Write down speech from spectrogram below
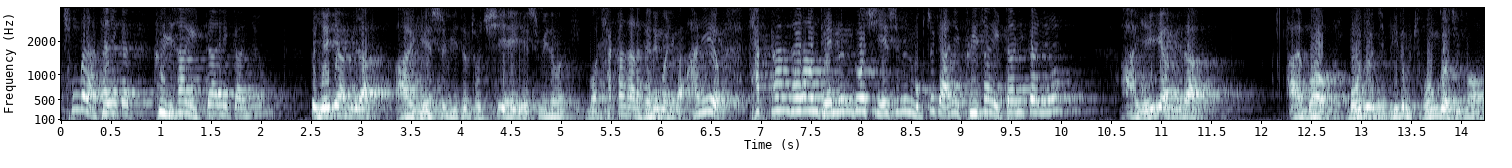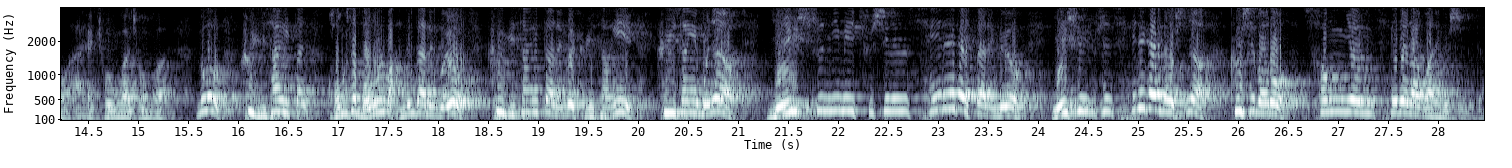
충분히 않다니까 그 이상이 있다니까요. 또 얘기합니다. 아, 예수 믿으면 좋지. 예수 믿으면 뭐 착한 사람 되는 거니까. 아니에요. 착한 사람 되는 것이 예수 믿는 목적이 아니 그 이상이 있다니까요. 아, 얘기합니다. 아, 뭐, 뭐든지 믿으면 좋은 거지, 뭐. 아, 좋은 거야, 좋은 거야. 너 그 이상이 있다, 거기서 머물면 안 된다는 거예요. 그 이상이 있다는 거예요, 그 이상이. 그 이상이 뭐냐? 예수님이 주시는 세례가 있다는 거예요. 예수님이 주신 세례가 무엇이냐? 그것이 바로 성령 세례라고 하는 것입니다.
